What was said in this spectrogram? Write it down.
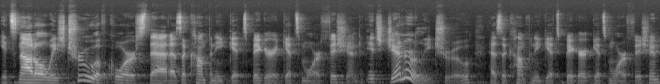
it's not always true, of course, that as a company gets bigger, it gets more efficient. It's generally true as a company gets bigger, it gets more efficient,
